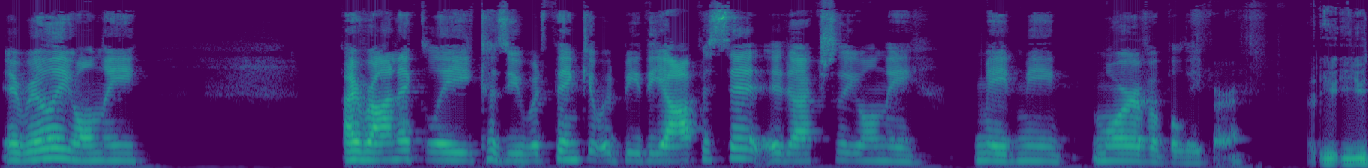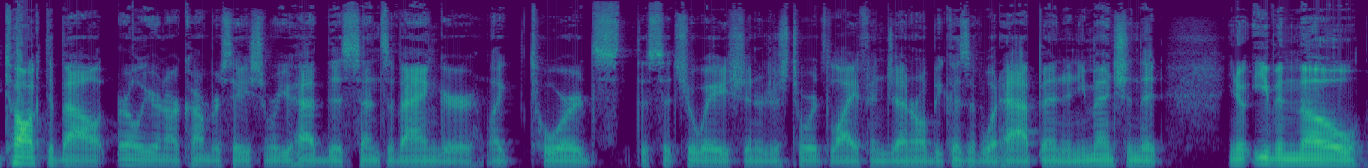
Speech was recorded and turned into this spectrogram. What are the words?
it really only, ironically, because you would think it would be the opposite, it actually only made me more of a believer you, you talked about earlier in our conversation where you had this sense of anger like towards the situation or just towards life in general because of what happened. And you mentioned that you know even though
